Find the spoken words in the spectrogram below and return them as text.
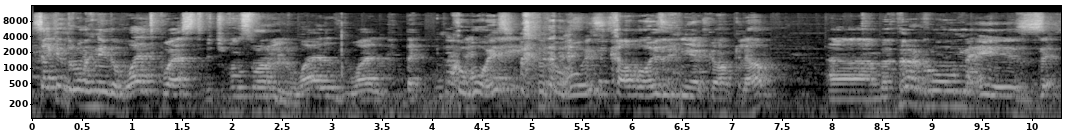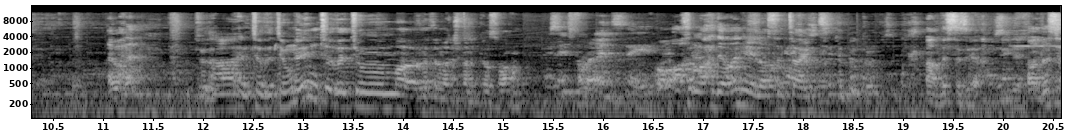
second room هني the Wild Quest بتشوفون صور ال wild wild the cowboys كوبويز كاوبويز هني كلهم. Um, the third room is اي واحدة انتو ذا توم into the tomb uh, مثل ما صورهم Wednesday. واخر واحدة وين هي lost in time oh this is yeah oh this is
